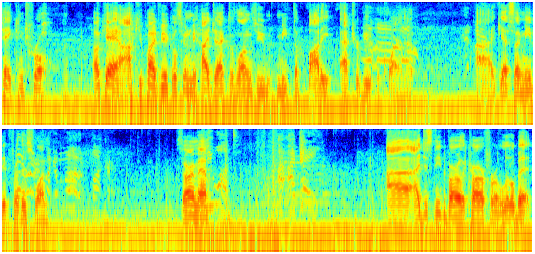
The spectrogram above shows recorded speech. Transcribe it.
take control. Okay, occupied vehicle is going to be hijacked as long as you meet the body attribute requirement. I guess I meet it for this one. Like a motherfucker! Sorry, What ma'am. I, I pay. Uh, I just need to borrow the car for a little bit.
